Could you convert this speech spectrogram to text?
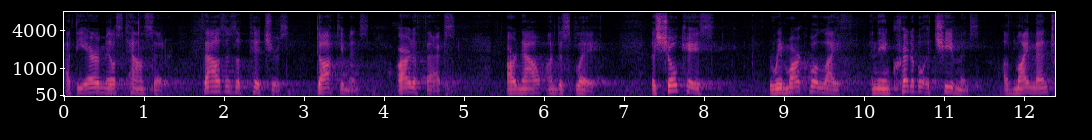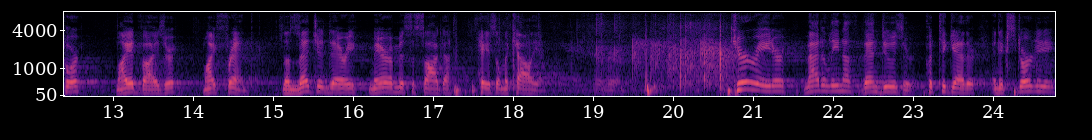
at the Erin Mills Town Centre. Thousands of pictures, documents, artifacts are now on display. The showcase the remarkable life and the incredible achievements of my mentor, my advisor, my friend, the legendary Mayor of Mississauga, Hazel McCallion. Curator Madalena Van Duzer put together an extraordinary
